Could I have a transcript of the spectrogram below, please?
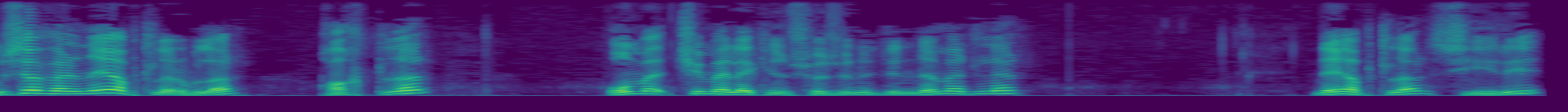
Bu sefer ne yaptılar bunlar? Kalktılar. O çi melekin sözünü dinlemediler. Ne yaptılar? Sihri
